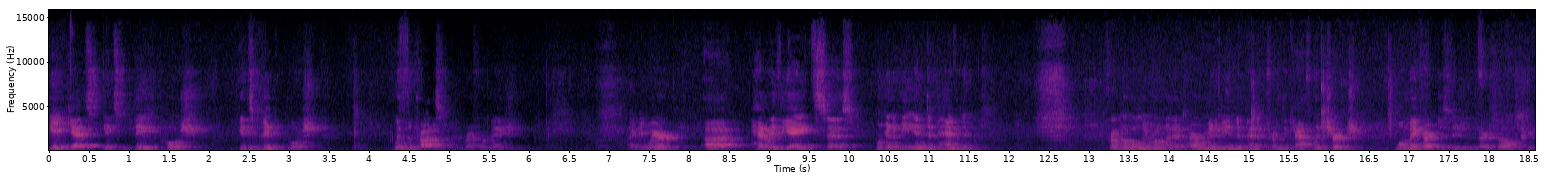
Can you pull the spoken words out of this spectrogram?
it gets its big push, its big push with the Protestant Reformation, right, where uh, Henry VIII says we're going to be independent from the Holy Roman Empire. We're going to be independent from the Catholic Church. we'll make our decisions ourselves here.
